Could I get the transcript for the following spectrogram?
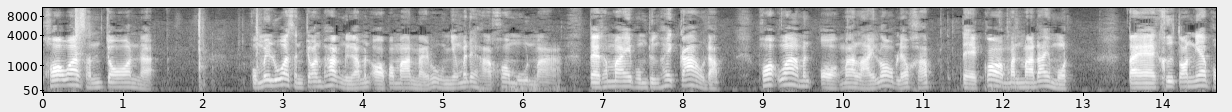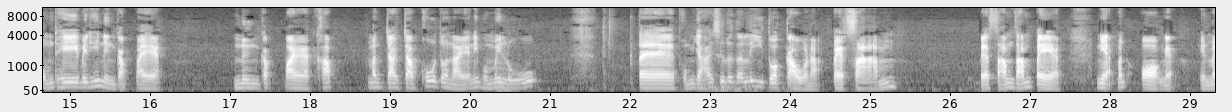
เพราะว่าสัญจรน่ะ ผมไม่รู้ว่าสัญจรภาคเหนือมันออกประมาณไหนเพราะผมยังไม่ได้หาข้อมูลมา แต่ทำไมผมถึงให้ก้าวดับ เพราะว่ามันออกมาหลายรอบแล้วครับ แต่ก็มันมาได้หมด แต่คือตอนเนี้ยผมเทไปที่หนึ่งกับแปดหนึ่งกับแปดครับ มันจะจับคู่ตัวไหน อันนี้ผมไม่รู้ แต่ผมอยากให้ซื้อลอตเตอรี่ตัวเก่าน่ะแปดสามแปดสามสามแปดเนี่ยมันออกเนี่ย เห็นไหม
